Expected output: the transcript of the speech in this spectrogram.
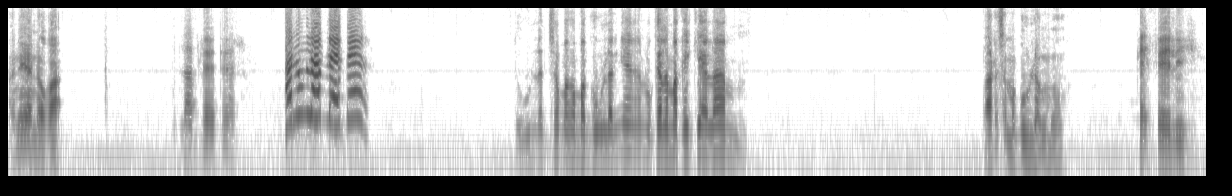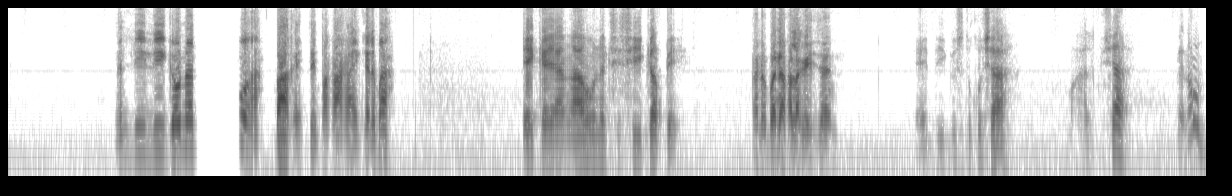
Ano yan, Oka? Love letter. Anong love letter? Tulad sa mga magulang yan, huwag ka na makikialam. Para sa magulang mo? Kay Feli. Nanliligaw na mo ah. Bakit? May pakakain ka na ba? Eh kaya nga ako nagsisikap eh. Ano ba nakalagay dyan? Eh di gusto ko siya, mahal ko siya. Ganon.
